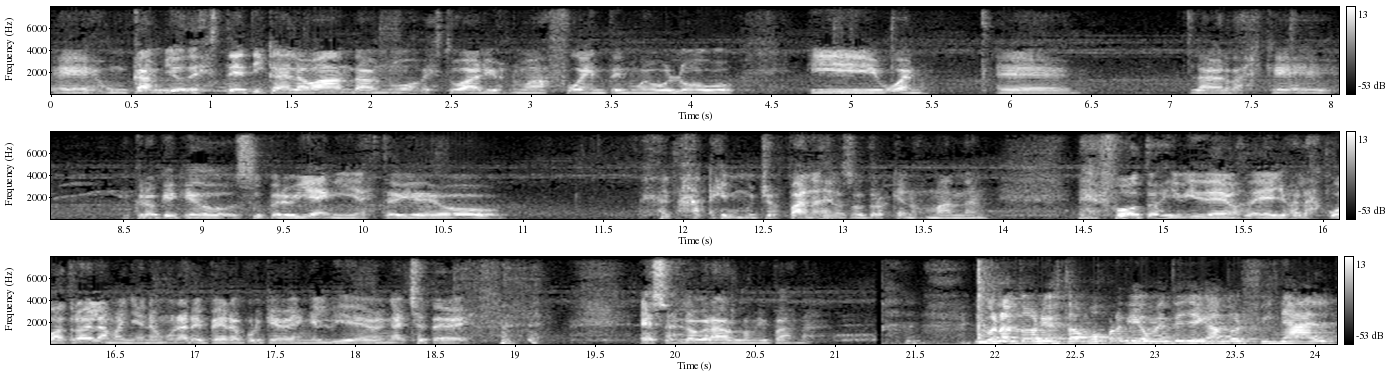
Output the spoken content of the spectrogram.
Es un cambio de estética de la banda, nuevos vestuarios, nueva fuente, nuevo logo. Y bueno, eh, la verdad es que creo que quedó súper bien y este video hay muchos panas de nosotros que nos mandan eh, fotos y videos de ellos a las 4 de la mañana en una arepera porque ven el video en HTV. Eso es lograrlo, mi pana. Y bueno, Antonio, estamos prácticamente llegando al final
